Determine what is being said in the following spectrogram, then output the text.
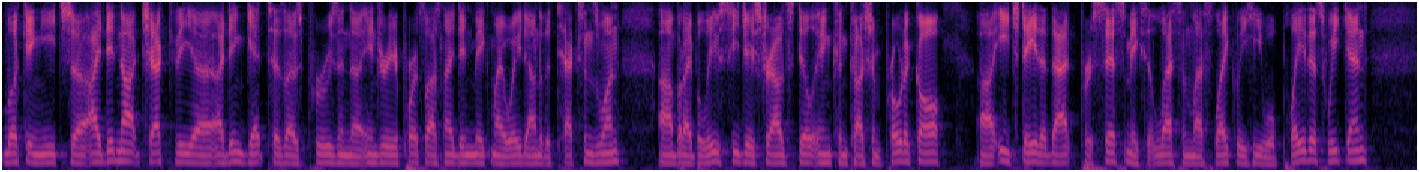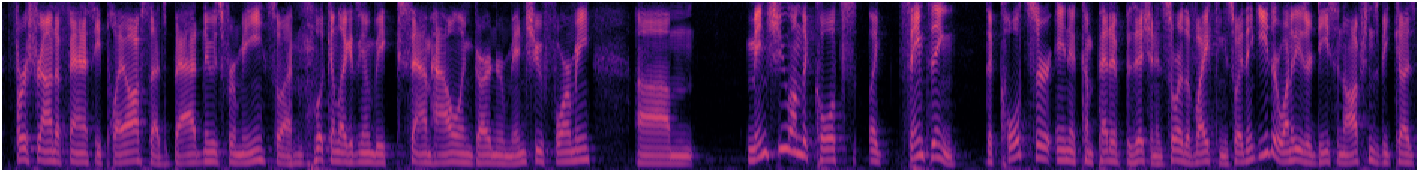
looking each. Uh, I did not check the. Uh, I didn't get to, as I was perusing uh, injury reports last night. Didn't make my way down to the Texans one, uh, but I believe C.J. Stroud still in concussion protocol. Uh, each day that that persists makes it less and less likely he will play this weekend. First round of fantasy playoffs. That's bad news for me. So I'm looking like it's going to be Sam Howell and Gardner Minshew for me. Um, Minshew on the Colts, like same thing the Colts are in a competitive position, and so are the Vikings. So I think either one of these are decent options because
